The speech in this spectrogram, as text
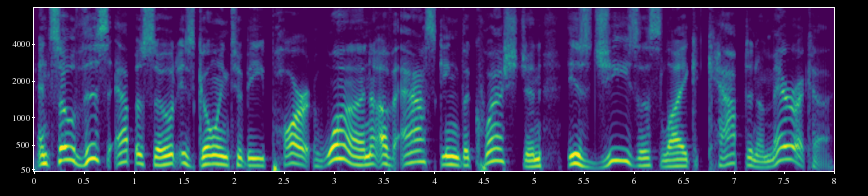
And so this episode is going to be part one of asking the question Is Jesus like Captain America?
